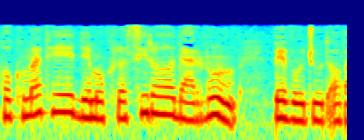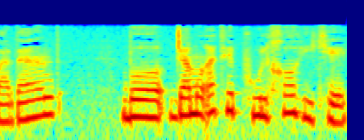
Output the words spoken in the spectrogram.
حکومت دموکراسی را در روم به وجود آوردند با جماعت پولخواهی که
